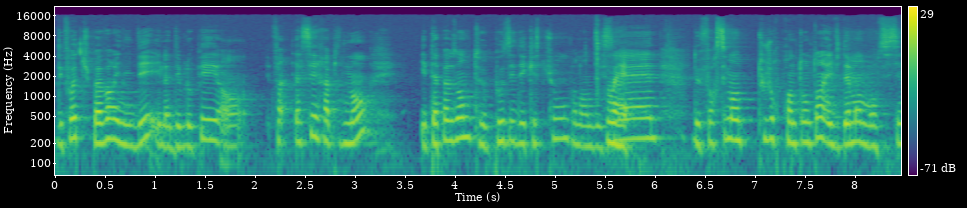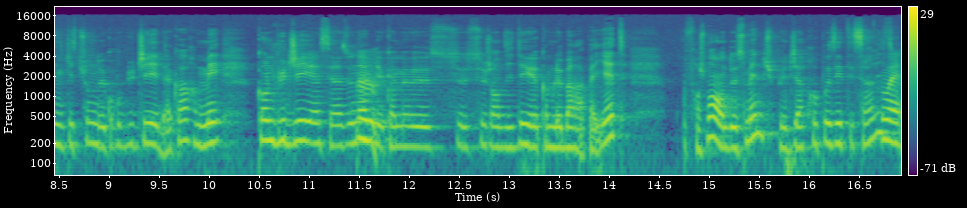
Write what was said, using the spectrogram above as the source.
des fois tu peux avoir une idée et la développer en, enfin, assez rapidement et t'as pas besoin de te poser des questions pendant des Ouais. semaines, de forcément toujours prendre ton temps. Évidemment, bon, si c'est une question de gros budget, d'accord, mais quand le budget est assez raisonnable, Mm. comme euh, ce, ce genre d'idée, comme le bar à paillettes, franchement, en deux semaines, tu peux déjà proposer tes services. ouais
